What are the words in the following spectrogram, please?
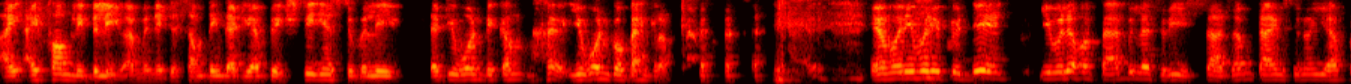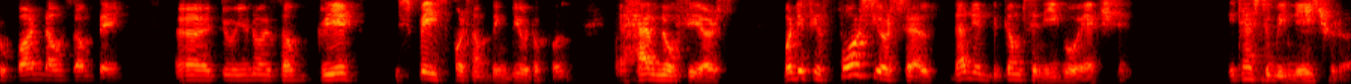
I, I firmly believe, I mean, it is something that you have to experience to believe that you won't become, you won't go bankrupt. and when, even if you did, you will have a fabulous restart. Sometimes, you know, you have to burn down something uh, to, you know, some create space for something beautiful. Have no fears. But if you force yourself, then it becomes an ego action. It has to be natural.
